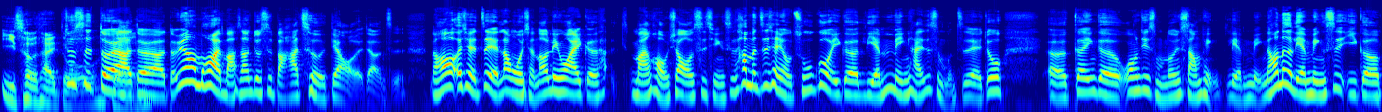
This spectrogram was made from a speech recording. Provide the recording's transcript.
臆测太多。就是对啊，对啊，对，因为他们后来马上就是把它撤掉了这样子。然后，而且这也让我想到另外一个蛮好笑的事情是，他们之前有出过一个联名还是什么之类，就呃跟一个忘记什么东西商品联名，然后那个联名是一个。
